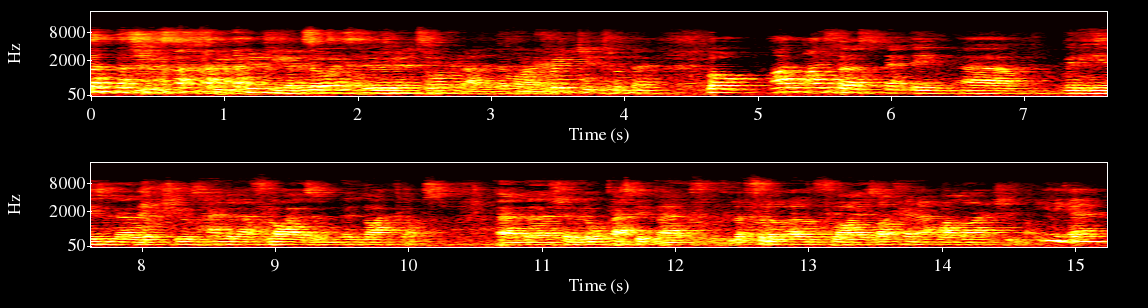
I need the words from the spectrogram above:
She's been cringing ever since I said we were going to talk about it, don't worry. Cringe is what Well, I, I first met Lynn um, many years ago when she was handing out flyers in, in nightclubs. And uh, she had a little plastic bag full of load of flyers. I came out one night, she was like, here you go.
